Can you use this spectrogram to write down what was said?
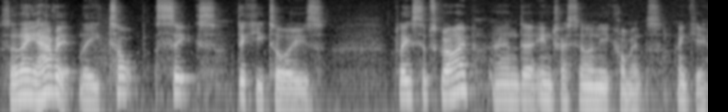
So there you have it, the top six Dickie toys. Please subscribe and uh, interested in any comments. Thank you.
